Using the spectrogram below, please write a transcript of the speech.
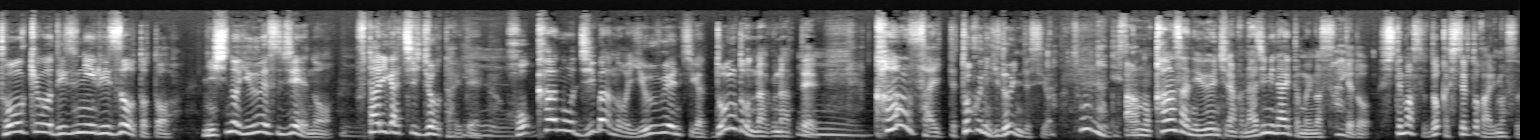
東京ディズニーリゾートと西の USJ の2人勝ち状態で、他の地場の遊園地がどんどんなくなって、関西って特にひどいんですよ。そうなんですあの、関西の遊園地なんか馴染みないと思います。けど、はい、知ってます？どっか知ってるとこあります？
